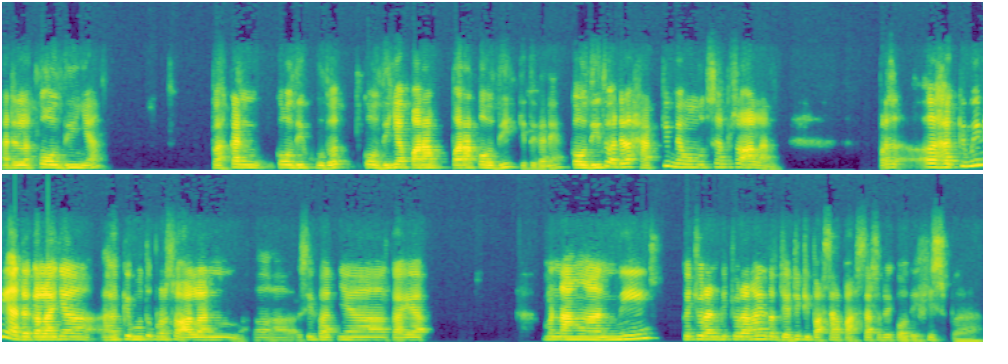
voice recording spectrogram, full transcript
adalah koldinya bahkan koldi kudot, koldinya para para koldi gitu kan ya. Koldi itu adalah hakim yang memutuskan persoalan. Per, uh, hakim ini ada kalanya hakim untuk persoalan uh, sifatnya kayak menangani kecurangan-kecurangan yang terjadi di pasar-pasar seperti kode hisbah.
